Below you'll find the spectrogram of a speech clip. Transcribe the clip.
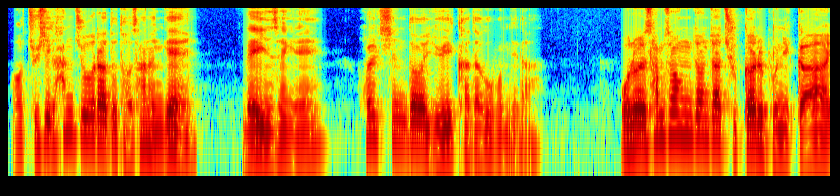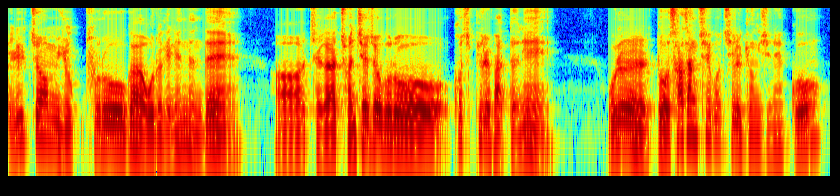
어, 주식 한 주라도 더 사는 게 내 인생에 훨씬 더 유익하다고 봅니다. 오늘 삼성전자 주가를 보니까 1.6%가 오르긴 했는데 어, 제가 전체적으로 코스피를 봤더니 오늘 또 사상 최고치를 경신했고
